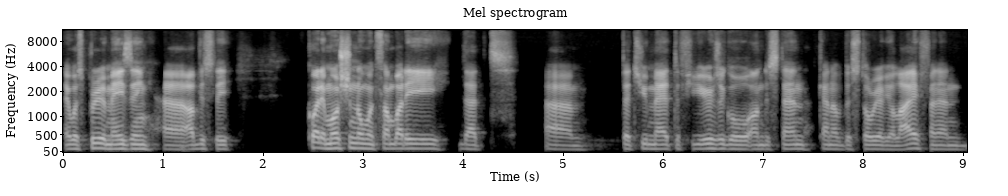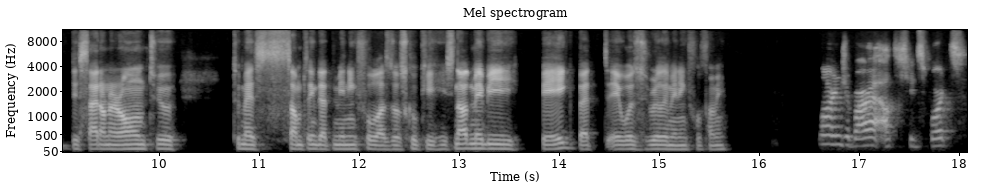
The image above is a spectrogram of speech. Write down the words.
it was pretty amazing. Uh, obviously, quite emotional when somebody that um, that you met a few years ago understand kind of the story of your life and then decide on her own to to make something that meaningful as those cookies. It's not maybe big, but it was really meaningful for me. Lauren Jabara, Altitude Sports.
